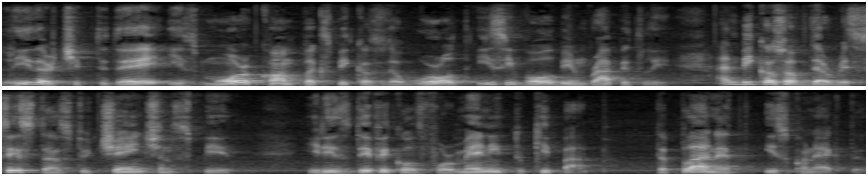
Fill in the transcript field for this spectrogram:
Leadership today is more complex because the world is evolving rapidly and because of the resistance to change and speed. It is difficult for many to keep up. The planet is connected,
